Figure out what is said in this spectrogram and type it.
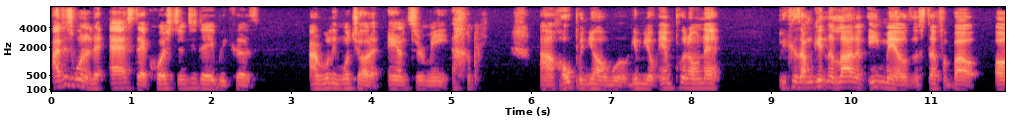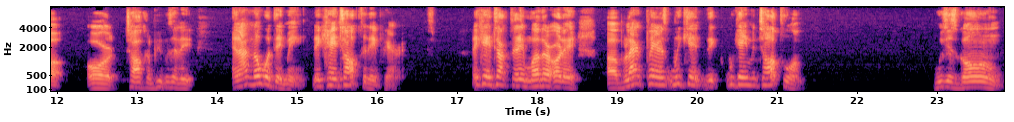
I just wanted to ask that question today because I really want y'all to answer me. I'm hoping y'all will give me your input on that because I'm getting a lot of emails and stuff about uh or talking to people say they and I know what they mean. They can't talk to their parents. They can't talk to their mother or their uh, black parents. We can't. They, we can't even talk to them. We just go on,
